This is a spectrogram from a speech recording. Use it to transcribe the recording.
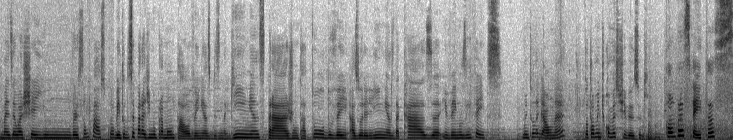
mas eu achei um versão Páscoa. Vem tudo separadinho para montar, ó. Vem as bisnaguinhas para juntar tudo, vem as orelhinhas da casa e vem os enfeites. Muito legal, né? Totalmente comestível isso aqui. Compras feitas.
